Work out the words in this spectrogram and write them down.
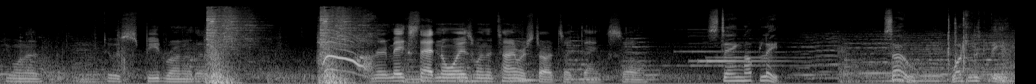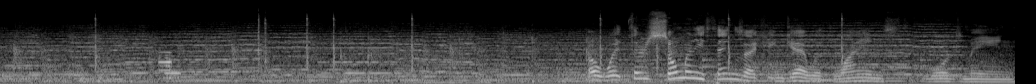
if you want to do a speed run of this. And then it makes that noise when the timer starts. I think so. Staying up late. So, what'll it be? Oh wait, there's so many things I can get with Lion's Lord's Mane.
